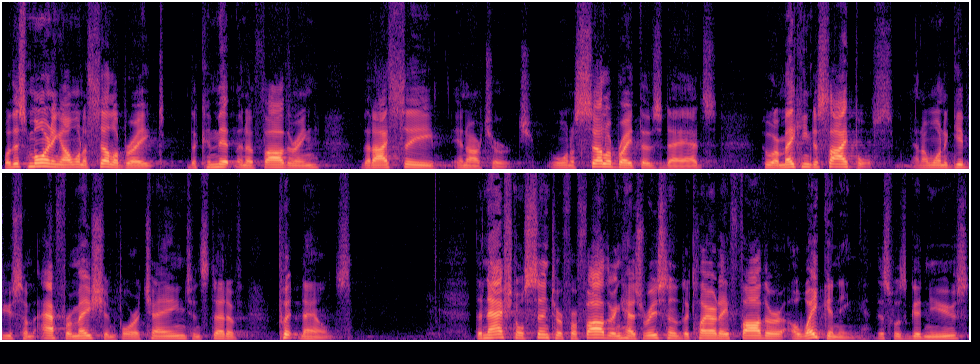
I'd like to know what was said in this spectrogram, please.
Well, this morning I want to celebrate the commitment of fathering that I see in our church. We want to celebrate those dads who are making disciples and I want to give you some affirmation for a change instead of put downs. The National Center for Fathering has recently declared a father awakening. This was good news.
